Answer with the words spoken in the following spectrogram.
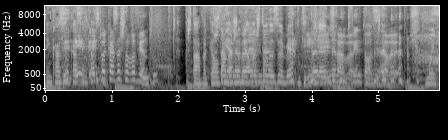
Em casa, em casa, em Em casa. tua casa estava vento? Estava que ela Estava tinha as janelas varanda. todas abertas. Estava- muito ventosa. estava- Muito.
